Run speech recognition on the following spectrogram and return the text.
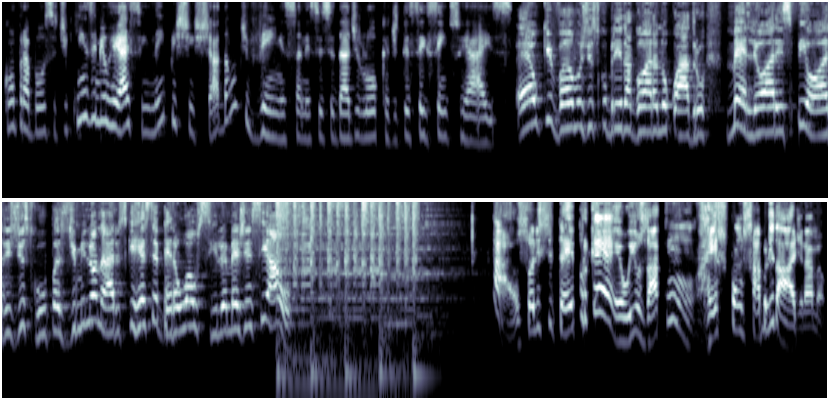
compra a bolsa de 15 mil reais sem nem pechinchar. De onde vem essa necessidade louca de ter 600 reais? É o que vamos descobrir agora no quadro Melhores, Piores Desculpas de Milionários que Receberam o Auxílio Emergencial. Ah, eu solicitei porque eu ia usar com responsabilidade, né, meu?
